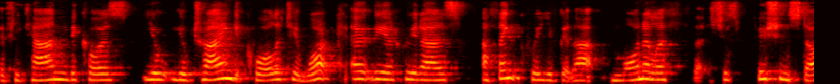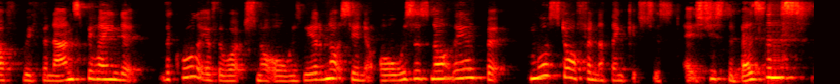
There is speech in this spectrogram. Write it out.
if you can, because you, you'll try and get quality work out there. Whereas I think where you've got that monolith that's just pushing stuff with finance behind it, the quality of the work's not always there. I'm not saying it always is not there, but most often I think it's just it's just the business.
